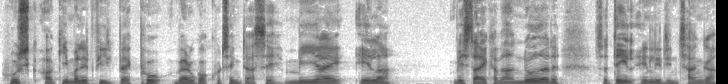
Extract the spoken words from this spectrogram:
Husk at give mig lidt feedback på, hvad du godt kunne tænke dig at se mere af, eller hvis der ikke har været noget af det, så del endelig dine tanker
